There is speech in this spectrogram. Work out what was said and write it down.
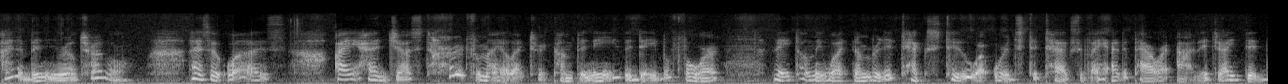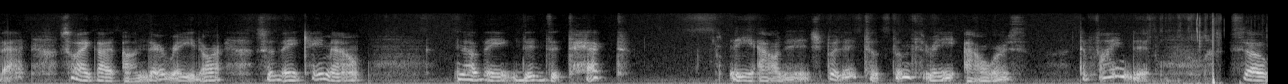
I'd have been in real trouble. As it was, I had just heard from my electric company the day before they told me what number to text to, what words to text. If I had a power outage, I did that. So I got on their radar. So they came out. Now they did detect the outage, but it took them three hours to find it. So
